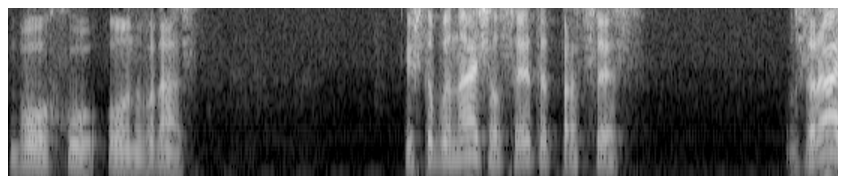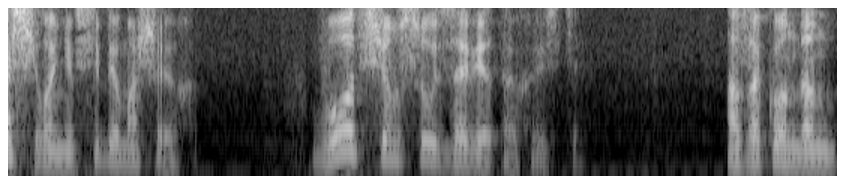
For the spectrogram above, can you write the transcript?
Богу, он в нас. И чтобы начался этот процесс взращивания в себе Машеха. Вот в чем суть завета о Христе. А закон дан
